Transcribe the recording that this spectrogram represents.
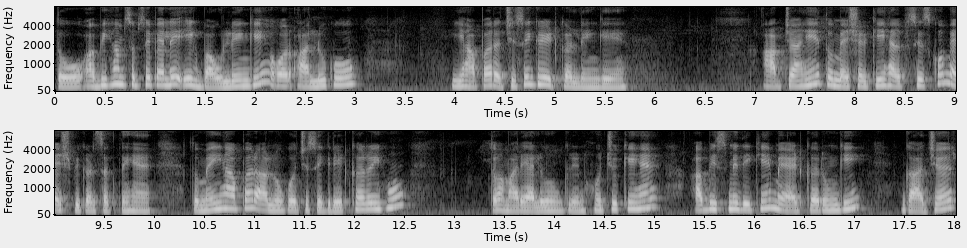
तो अभी हम सबसे पहले एक बाउल लेंगे और आलू को यहाँ पर अच्छे से ग्रेट कर लेंगे। आप चाहें तो मैशर की हेल्प से इसको मैश भी कर सकते हैं। तो मैं यहाँ पर आलू को अच्छे से ग्रेट कर रही हूँ। तो हमारे आलू ग्रेट हो चुके हैं। अब इसमें देखिए, मैं ऐड करूँगी गाजर।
